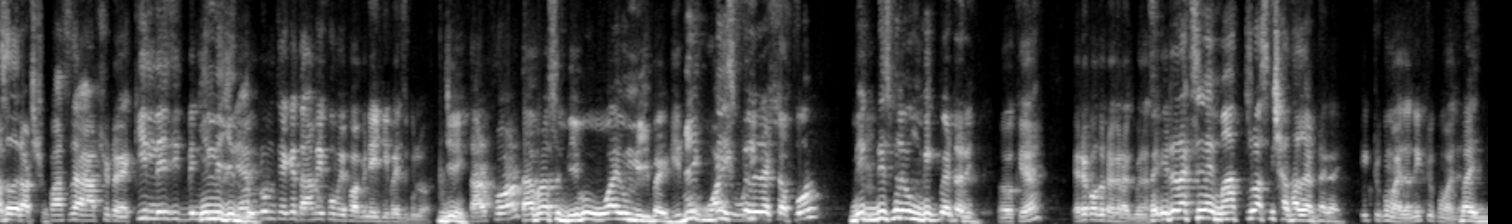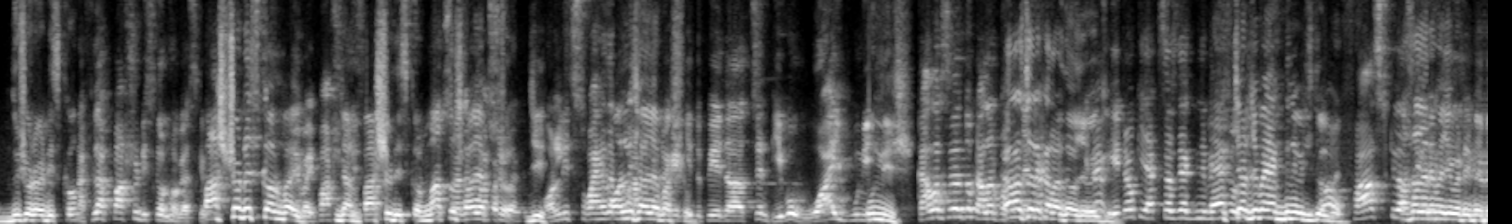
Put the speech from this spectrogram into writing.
পাঁচ হাজার আটশো। 5800 টাকা। কিনলে জিতবেন কিনলে জিতবে। একদম থেকে দামে কমে পাবেন এই ডিভাইসগুলো জি। তারপর? তারপর আছে ভিভো ওয়াই উনিশ ভাই। বিগ Y19 ডিসপ্লের একটা ফোন বিগ ডিসপ্লে এবং বিগ ব্যাটারি ওকে এটা কত টাকা রাখবেন এটা রাখছি ভাই মাত্র আজকে সাত হাজার টাকায়। একটু কমায় দেন একটু কমায় দেন। ভাই দুশো টাকা ডিসকাউন্ট না 500 ডিসকাউন্ট হবে আজকে। পাঁচশো ডিসকাউন্ট ভাই ভাই, 500 জান পাঁচশো ডিসকাউন্ট মাত্র ছয় হাজার পাঁচশো। জি। অনলি 6500 Only 6500 টাকায় কিন্তু পেয়ে যাচ্ছেন ভিভো ওয়াই উনিশ। কালার সেল তো কালার কালার চাইলে কালার দেওয়া যাবে। এটাও কি এক চার্জে একদিনে এক চার্জে ভাই একদিনে বেশি চলবে। ফার্স্ট ক্লাস হাজার এমএজ ব্যাটারি ভাই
